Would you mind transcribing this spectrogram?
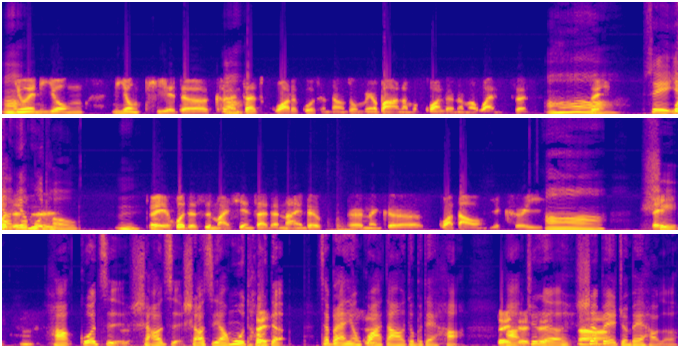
嗯，因为你用你用铁的，可能嗯在刮的过程当中没有办法那么刮的那么完整。哦，对所以要用木头。嗯，对，或者是买现在的耐热的那个刮刀也可以。哦，是，嗯，好，锅子、勺子，勺子要木头的，再不然用刮刀，对不对？哈，好，这个那设备准备好了。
